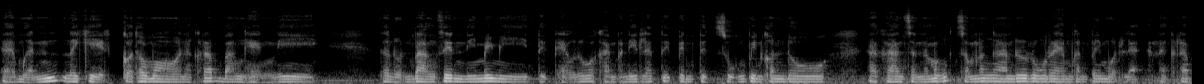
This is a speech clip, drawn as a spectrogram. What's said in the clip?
เอเหมือนในเขตกทมนะครับ บางแห่งนี่ ถนนบางเส้นนี้ไม่มีตึกแถวหรือว่าอาคารพาณิชย์และเป็นตึกสูงเป็นคอนโด อาคารสำนักสำนักงานหรือโรงแรมกันไปหมดแหละนะครับ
